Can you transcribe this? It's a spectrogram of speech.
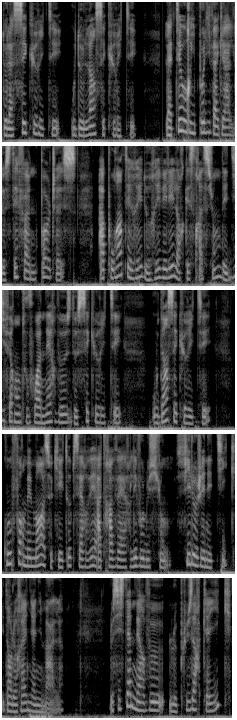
de la sécurité ou de l'insécurité. La théorie polyvagale de Stephen Porges a pour intérêt de révéler l'orchestration des différentes voies nerveuses de sécurité ou d'insécurité conformément à ce qui est observé à travers l'évolution phylogénétique dans le règne animal. Le système nerveux le plus archaïque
